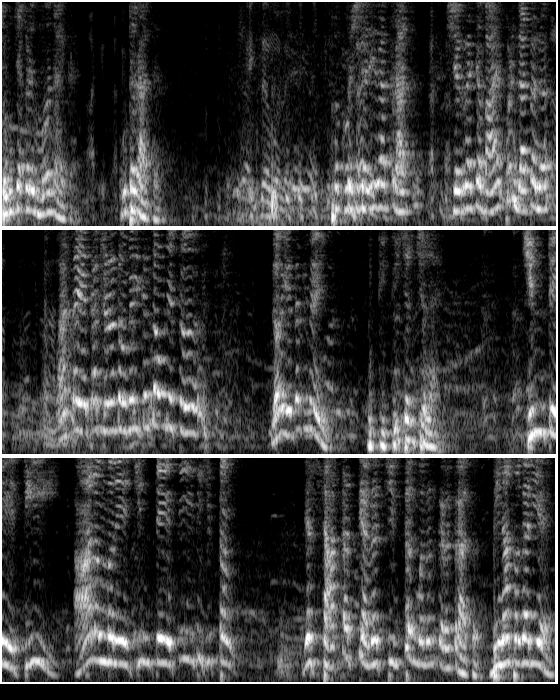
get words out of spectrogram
तुमच्याकडे मन आहे काय? कुठं राहत? फक्त शरीरात राहत. शरीराच्या बाहेर पण जात ना. आता एका क्षणात अमेरिकेत जाऊन येत. जाऊ येत की नाही? किती चंचल आहे. चिंते ती आलंबने चिंते ती ती चित्तंग जे सातत्यानं चिंतन मनन करत राहतं. बिना पगारी आहे.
